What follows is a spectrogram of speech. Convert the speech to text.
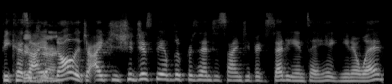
because exactly. I have knowledge. I should just be able to present a scientific study and say, hey, you know what?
